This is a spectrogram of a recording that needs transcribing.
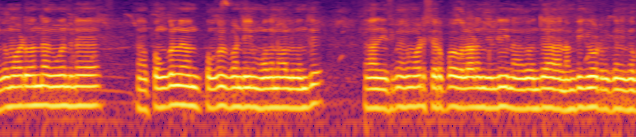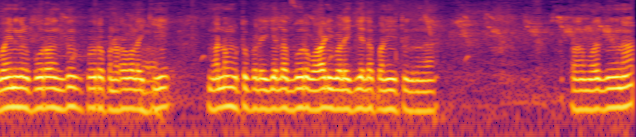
எங்கள் மாடு வந்து அங்கே வந்து பொங்கல் பொங்கல் பண்டிகை முதல் நாள் வந்து எங்கள் மாடு சிறப்பாக விளாடுன்னு சொல்லி நாங்கள் வந்து நம்பிக்கையோடு இருக்கோம். எங்கள் பயணிகள் பூரா வந்து பூரா இப்போ நரவலைக்கு மண்ணை முட்டு பழக்கி எல்லாம் பூரா வாடி வளக்கி எல்லாம் பண்ணிகிட்டு இருக்கிறோங்க அப்புறம் பார்த்தீங்கன்னா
